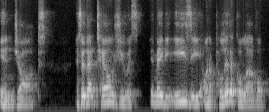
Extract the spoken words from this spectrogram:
in jobs. And so that tells you it's, it may be easy on a political level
